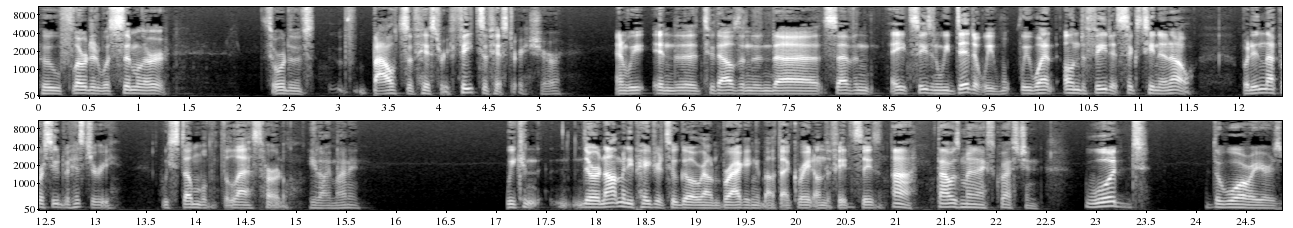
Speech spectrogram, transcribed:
who flirted with similar sort of bouts of history, feats of history. Sure. And we in the 2007 8 season we did it. We we went undefeated, 16 and 0. But in that pursuit of history, we stumbled at the last hurdle. Eli Manning. We can there are not many Patriots who go around bragging about that great undefeated season. Ah, that was my next question. Would the Warriors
